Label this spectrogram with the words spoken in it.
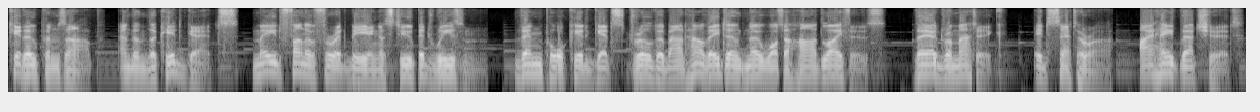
Kid opens up, and then the kid gets made fun of for it being a stupid reason. Then poor kid gets drilled about how they don't know what a hard life is. They're dramatic, etc. I hate that shit.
